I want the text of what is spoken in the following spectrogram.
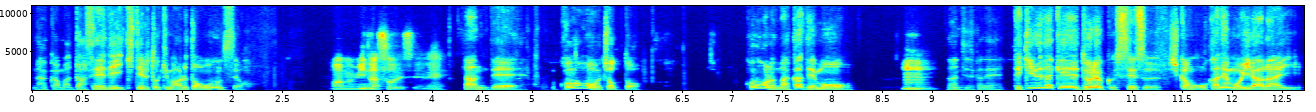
なんかまあ、惰性で生きてる時もあると思うんですよ。まあみんなそうですよね。なんで、この本をちょっと、この本の中でも、うん。なんていうんですかね、できるだけ努力せず、しかもお金もいらない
